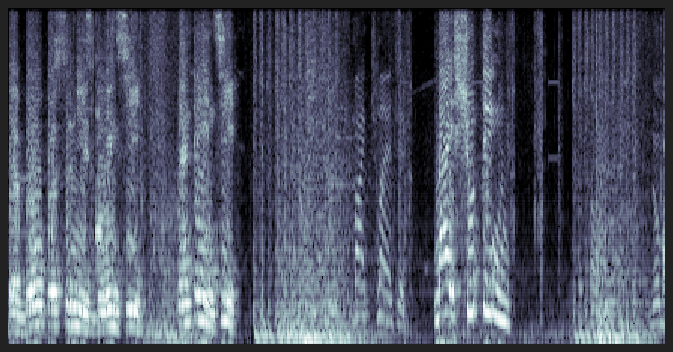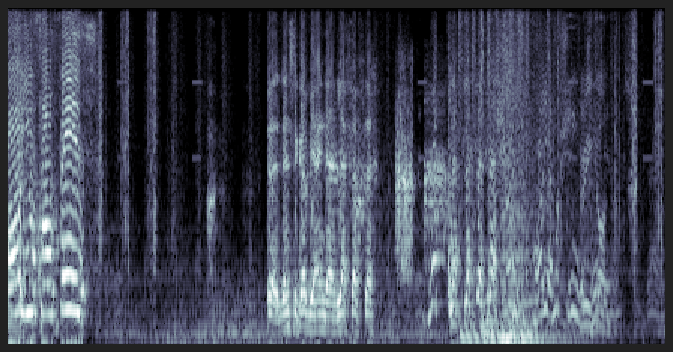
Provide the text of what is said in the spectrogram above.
The bow person is going C. Planting in C. Spike planted. Nice shooting. No Oh, you from face. There's a guy behind there. Left, left, left. Left, left, left, left. Why I'm not shooting the Three gone. man. I'm so bad.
